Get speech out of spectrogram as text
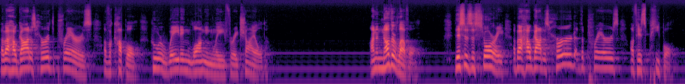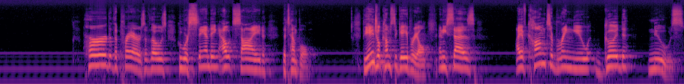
about how God has heard the prayers of a couple who were waiting longingly for a child. On another level, this is a story about how God has heard the prayers of his people, heard the prayers of those who were standing outside the temple. The angel comes to Gabriel and he says, I have come to bring you good news.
